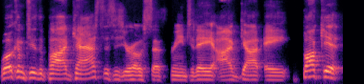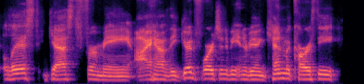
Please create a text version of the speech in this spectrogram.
Welcome to the podcast. This is your host, Seth Green. Today, I've got a bucket list guest for me. I have the good fortune to be interviewing Ken McCarthy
